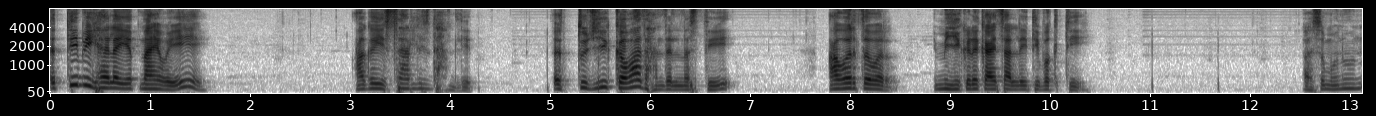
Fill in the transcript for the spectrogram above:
ती बी घ्यायला येत नाही वय अगं इसारलीच धांदलीत. तुझी कवा धांदल नसती? आवर्तवर मी इकडे काय चाललंय ती बघती. असं म्हणून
